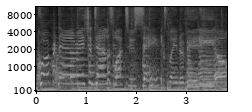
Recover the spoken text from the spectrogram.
Corporate narration, tell us what to say. Explain a video,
